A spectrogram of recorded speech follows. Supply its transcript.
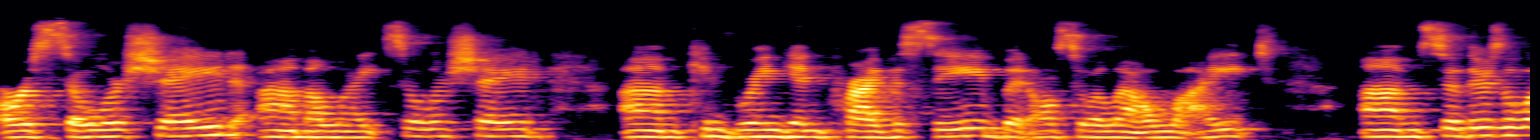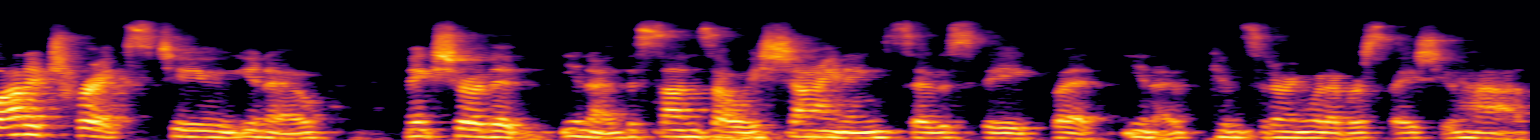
or a solar shade, um, a light solar shade um, can bring in privacy but also allow light. Um, so there's a lot of tricks to you know make sure that you know the sun's always shining, so to speak. But you know considering whatever space you have.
